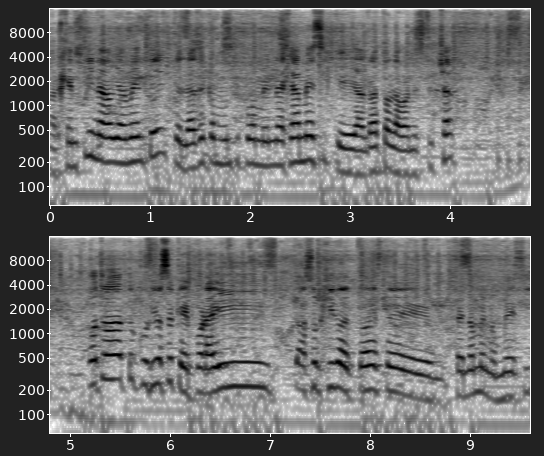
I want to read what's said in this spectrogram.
argentina obviamente, que le hace como un tipo de homenaje a Messi que al rato la van a escuchar. Otro dato curioso que por ahí ha surgido de todo este fenómeno Messi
